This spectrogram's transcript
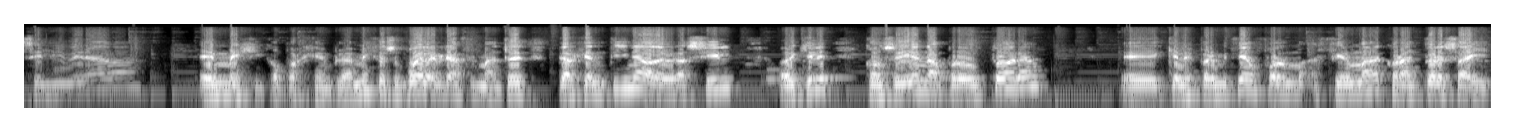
se liberaba en México, por ejemplo. En México se puede liberar firmar. Entonces, de Argentina o de Brasil o de Chile conseguían una productora eh, que les permitían firmar con actores ahí.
